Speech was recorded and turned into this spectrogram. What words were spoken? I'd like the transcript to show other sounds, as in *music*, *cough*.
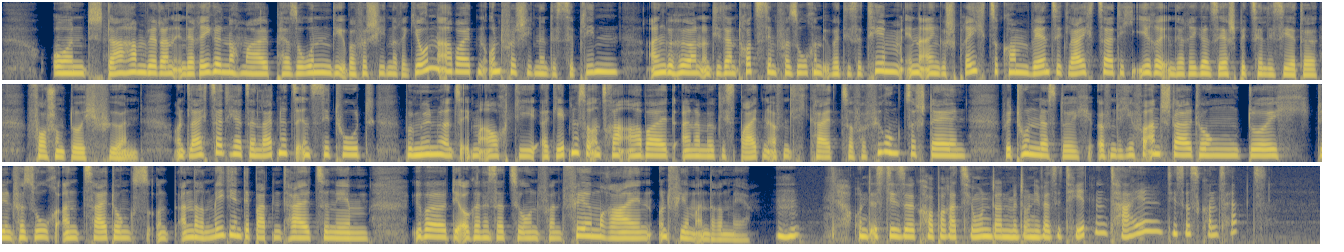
Und da haben wir dann in der Regel nochmal Personen, die über verschiedene Regionen arbeiten und verschiedene Disziplinen angehören und die dann trotzdem versuchen, über diese Themen in ein Gespräch zu kommen, während sie gleichzeitig ihre in der Regel sehr spezialisierte Forschung durchführen. Und gleichzeitig als ein Leibniz-Institut bemühen wir uns eben auch, die Ergebnisse unserer Arbeit einer möglichst breiten Öffentlichkeit zur Verfügung zu stellen. Wir tun das durch öffentliche Veranstaltungen, durch den Versuch, an Zeitungs- und anderen Mediendebatten teilzunehmen, über die Organisation von Filmreihen und vielem anderen mehr. Mhm. Und ist diese Kooperation dann mit Universitäten Teil dieses Konzepts?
